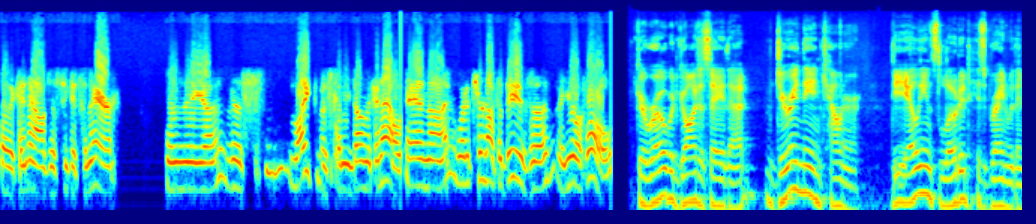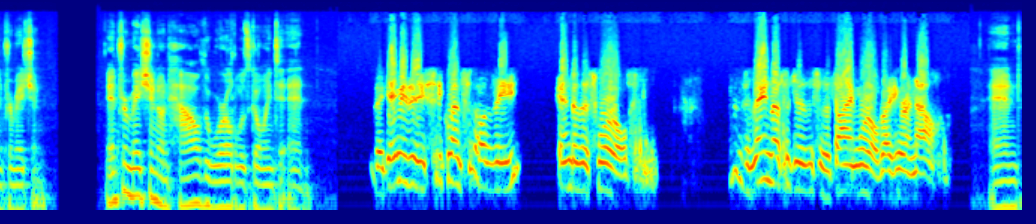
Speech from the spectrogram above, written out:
by the canal just to get some air when the uh, this light was coming down the canal, and uh, what it turned out to be is a, a UFO. Garreau would go on to say that during the encounter, the aliens loaded his brain with information. Information on how the world was going to end. They gave me the sequence of the end of this world. The main message is this is a dying world right here and now. And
